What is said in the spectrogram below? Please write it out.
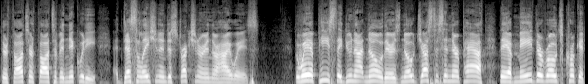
Their thoughts are thoughts of iniquity. Desolation and destruction are in their highways. The way of peace they do not know. There is no justice in their path. They have made their roads crooked.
